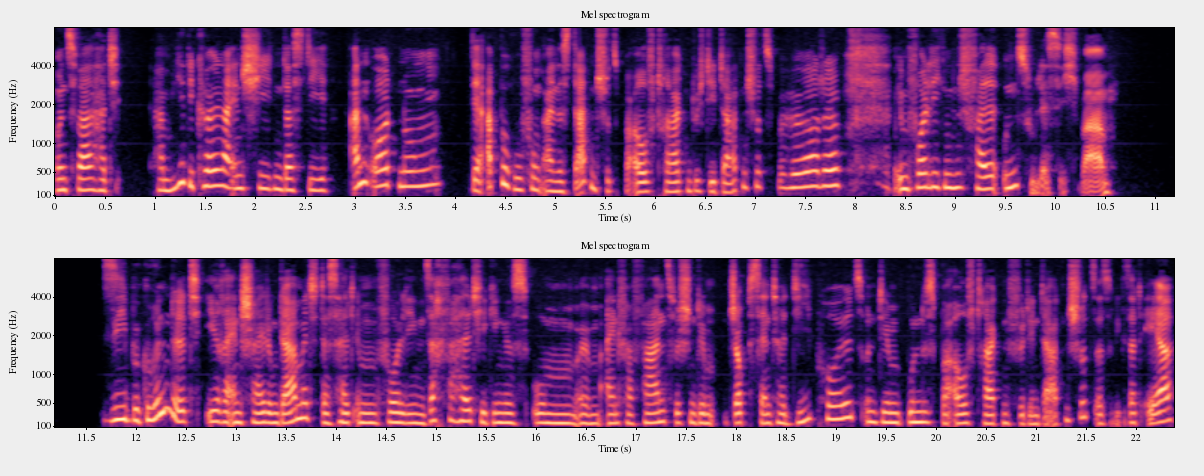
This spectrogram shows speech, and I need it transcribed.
Und zwar hat, haben hier die Kölner entschieden, dass die Anordnung der Abberufung eines Datenschutzbeauftragten durch die Datenschutzbehörde im vorliegenden Fall unzulässig war. Sie begründet ihre Entscheidung damit, dass halt im vorliegenden Sachverhalt, hier ging es um ähm, ein Verfahren zwischen dem Jobcenter Diepholz und dem Bundesbeauftragten für den Datenschutz. Also wie gesagt, er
